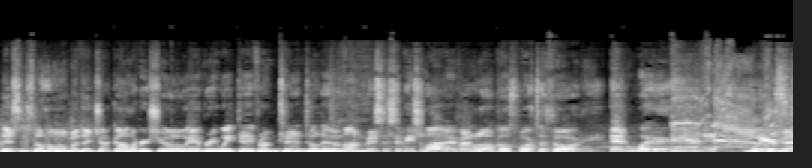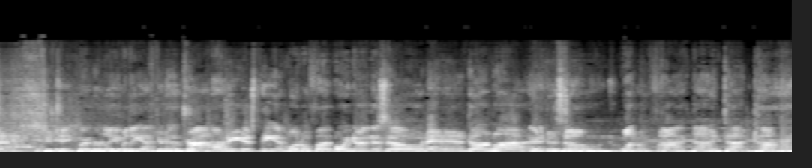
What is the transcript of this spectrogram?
This is the home of the Chuck Oliver Show every weekday from 10 till noon on Mississippi's live and local sports authority. And where? And now, we're back to Jake Quiverly with the afternoon drop on ESPN 105.9 The Zone and online at The Zone 1059.com.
